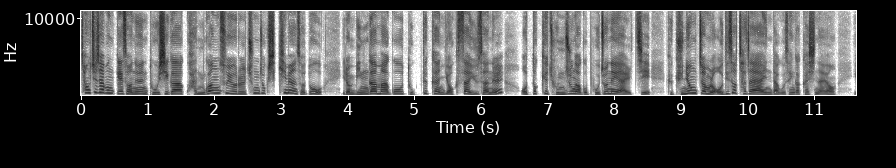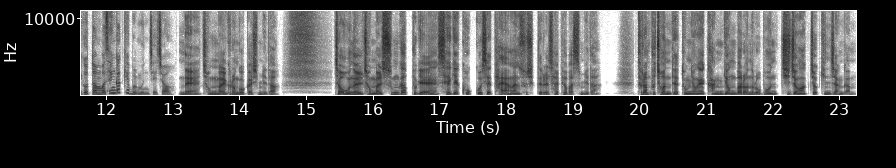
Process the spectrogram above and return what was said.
청취자분께서는 도시가 관광 수요를 충족시키면서도 이런 민감하고 독특한 역사 유산을 어떻게 존중하고 보존해야 할지 그 균형점을 어디서 찾아야 한다고 생각하시나요? 이것도 한번 생각해 볼 문제죠. 네, 정말 그런 것 같습니다. 자, 오늘 정말 숨가쁘게 세계 곳곳의 다양한 소식들을 살펴봤습니다. 트럼프 전 대통령의 강경 발언으로 본 지정학적 긴장감,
